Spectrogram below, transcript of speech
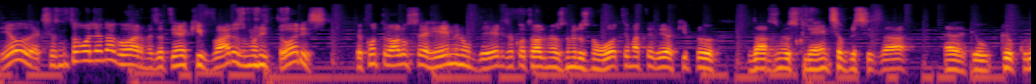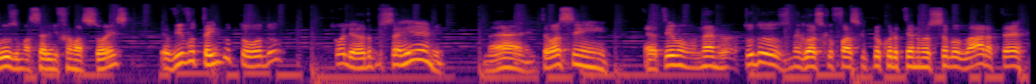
Eu, é que vocês não estão olhando agora, mas eu tenho aqui vários monitores. Eu controlo um CRM num deles, eu controlo meus números no outro, tem uma TV aqui para os dados dos meus clientes, se eu precisar, é, que, eu, que eu cruzo uma série de informações. Eu vivo o tempo todo olhando para o CRM. Né? Então, assim, é, eu tenho né, todos os negócios que eu faço que eu procuro ter no meu celular, até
